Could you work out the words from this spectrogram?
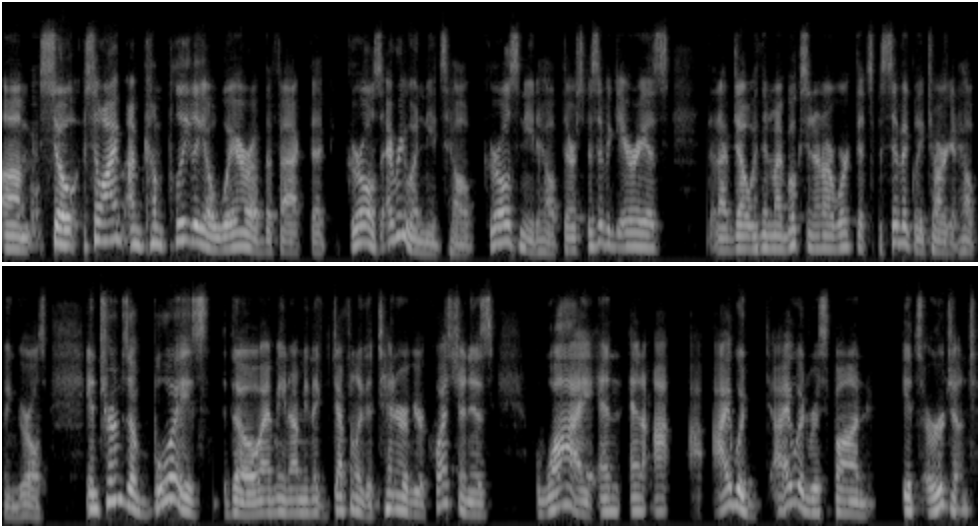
Um, so so I'm I'm completely aware of the fact that girls, everyone needs help. Girls need help. There are specific areas that I've dealt with in my books and in our work that specifically target helping girls. In terms of boys, though, I mean, I mean, definitely the tenor of your question is why, and and I I would I would respond it's urgent.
